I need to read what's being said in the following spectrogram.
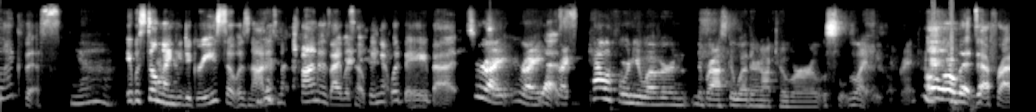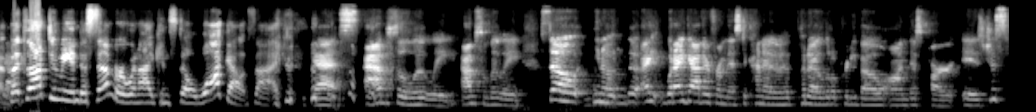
like this. Yeah. It was still 90 degrees, so it was not as much fun as I was hoping it would be, but right, right, yes. right. California weather and Nebraska weather in October are slightly different. A little bit different. Yeah. But talk to me in December when I can still walk outside. yes, absolutely. Absolutely. So, you know, the I what I gather from this to kind of put a little pretty bow on this part is just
